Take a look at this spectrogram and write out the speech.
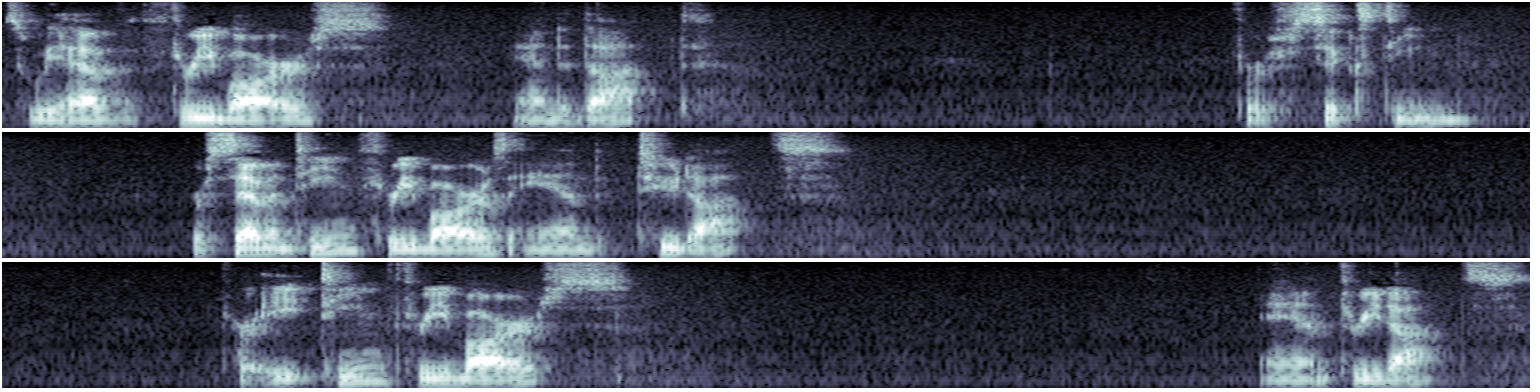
So we have three bars and a dot for 16. For 17, three bars and two dots. For 18, three bars and three dots.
